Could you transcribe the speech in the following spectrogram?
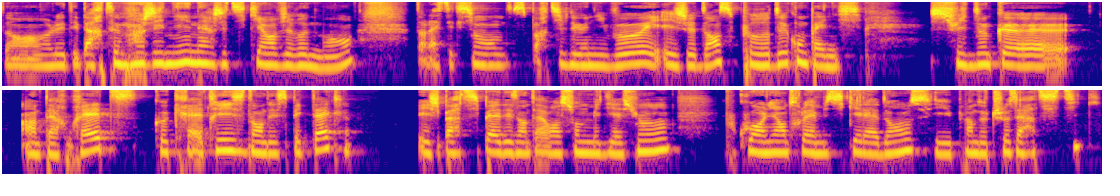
dans le département génie énergétique et environnement, dans la section sportive de haut niveau, et, je danse pour deux compagnies. Je suis donc euh, interprète, co-créatrice dans des spectacles, et je participe à des interventions de médiation, beaucoup en lien entre la musique et la danse, et plein d'autres choses artistiques.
